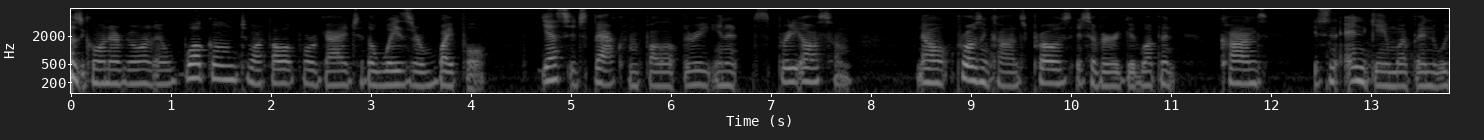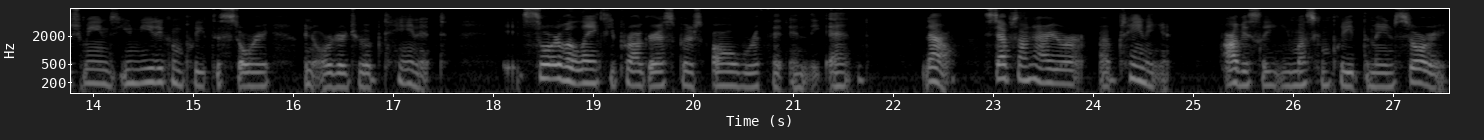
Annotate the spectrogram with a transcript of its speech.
How's it going everyone and welcome to my Fallout 4 guide to the Wazer Rifle. Yes, it's back from Fallout 3 and it's pretty awesome. Now, pros and cons. Pros, it's a very good weapon. Cons, it's an endgame weapon, which means you need to complete the story in order to obtain it. It's sort of a lengthy progress, but it's all worth it in the end. Now, steps on how you're obtaining it. Obviously, you must complete the main story.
